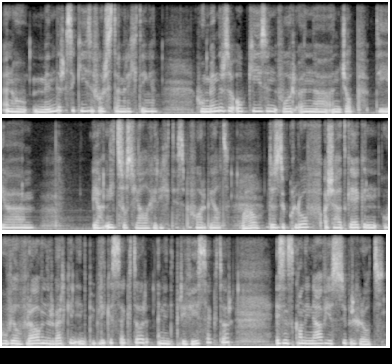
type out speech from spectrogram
en hoe minder ze kiezen voor stemrichtingen, hoe minder ze ook kiezen voor een, uh, een job die uh, ja, niet sociaal gericht is, bijvoorbeeld. Wow. Dus de kloof, als je gaat kijken hoeveel vrouwen er werken in de publieke sector en in de privésector, is in Scandinavië supergroot.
